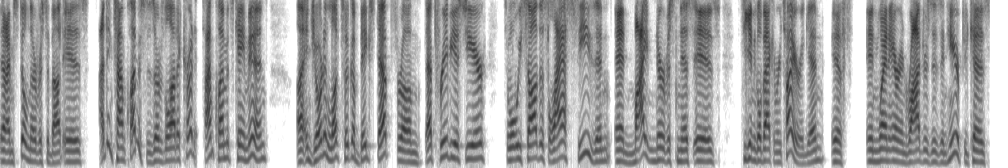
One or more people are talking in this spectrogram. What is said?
that I'm still nervous about is I think Tom Clements deserves a lot of credit. Tom Clements came in uh, and Jordan Love took a big step from that previous year to what we saw this last season. And my nervousness is, is he going to go back and retire again if and when Aaron Rodgers isn't here? Because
